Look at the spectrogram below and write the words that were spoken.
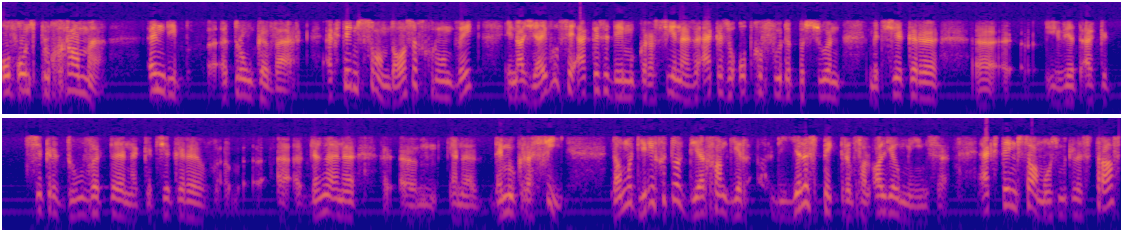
of ons programme in die 'n tronke werk. Ek stem saam, daar's 'n grondwet en as jy wil sê ek is 'n demokrasie en as ek is 'n opgevoede persoon met sekere uh jy weet ek het sekere doelwitte en ek het sekere uh, uh, dinge in 'n um, in 'n demokrasie dan moet hierdie goed ook deurgaan deur die hele spektrum van al jou mense. Ek stem saam, ons moet hulle straf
